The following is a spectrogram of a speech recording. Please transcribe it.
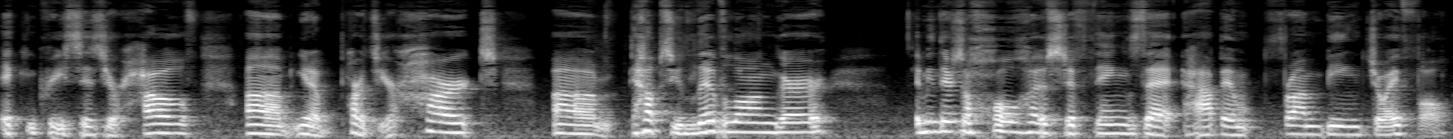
it increases your health, um, you know, parts of your heart, um, helps you live longer. I mean, there's a whole host of things that happen from being joyful.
